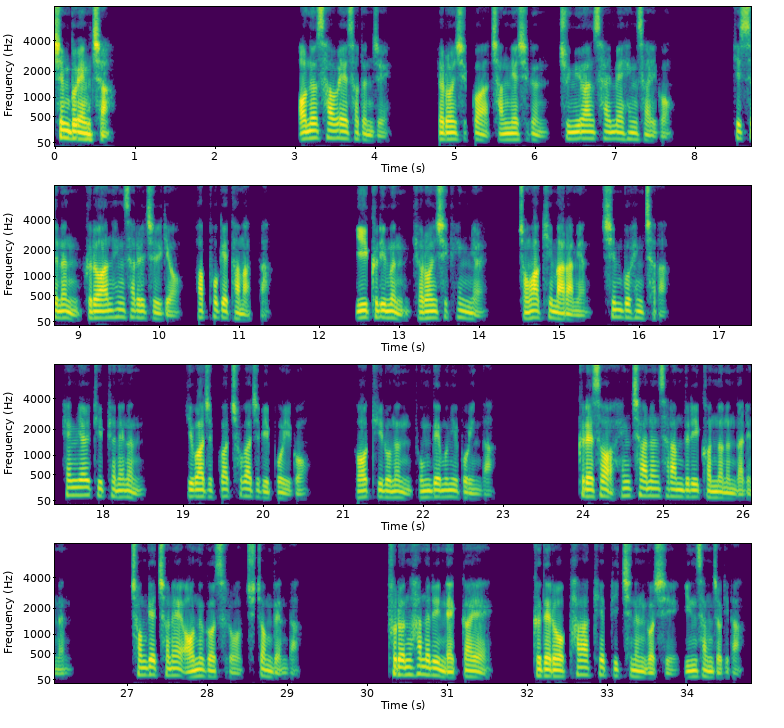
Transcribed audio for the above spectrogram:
신부행차 어느 사회에서든지 결혼식과 장례식은 중요한 삶의 행사이고 히스는 그러한 행사를 즐겨 화폭에 담았다. 이 그림은 결혼식 행렬, 정확히 말하면 신부 행차다. 행렬 뒤편에는 기와집과 초가집이 보이고 더 뒤로는 동대문이 보인다. 그래서 행차하는 사람들이 건너는 다리는 청계천의 어느 것으로 추정된다. 푸른 하늘이 냇가에 그대로 파랗게 비치는 것이 인상적이다.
